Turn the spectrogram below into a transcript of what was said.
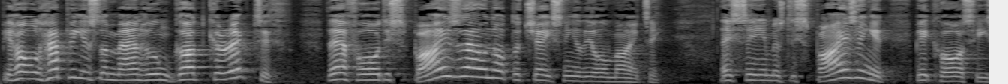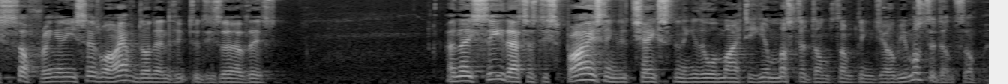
Behold, happy is the man whom God correcteth. Therefore, despise thou not the chastening of the Almighty. They see him as despising it because he's suffering, and he says, Well, I haven't done anything to deserve this. And they see that as despising the chastening of the Almighty. You must have done something, Job. You must have done something.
